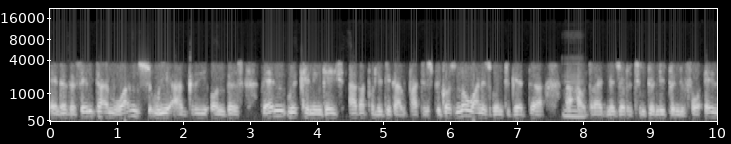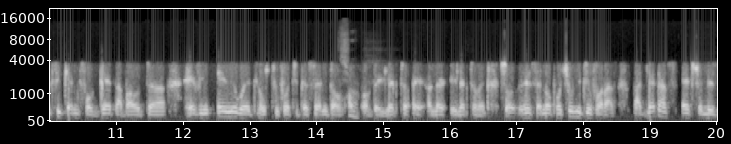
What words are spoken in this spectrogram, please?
and at the same time, once we agree on this, then we can engage other political parties because no one is going to get uh, mm. outright majority in 2024. ANC can forget about uh, having anywhere close to 40% of, sure. of, of, the elector, uh, electorate. So there's an opportunity for us. But let us actually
